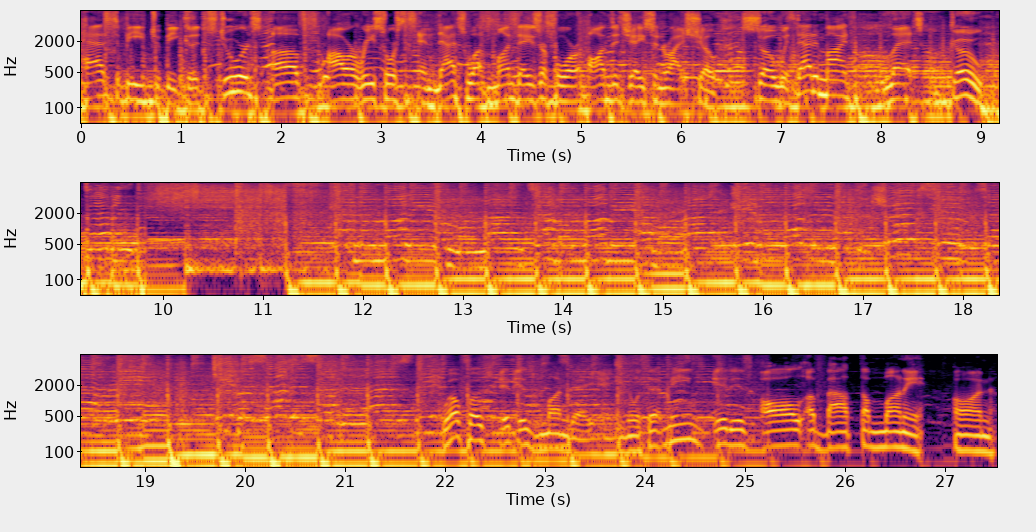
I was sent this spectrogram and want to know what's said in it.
has to be to be good stewards of our resources, and that's what Mondays are for on the Jason Wright Show. So, with that in mind, let's go. Well, folks, it is Monday, and you know what that means? It is all about the money on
